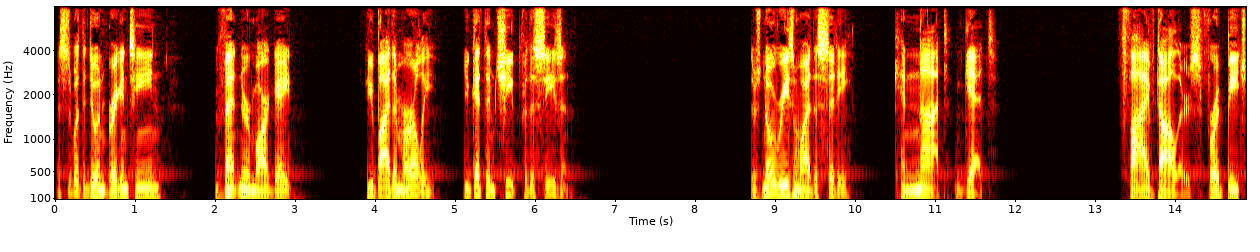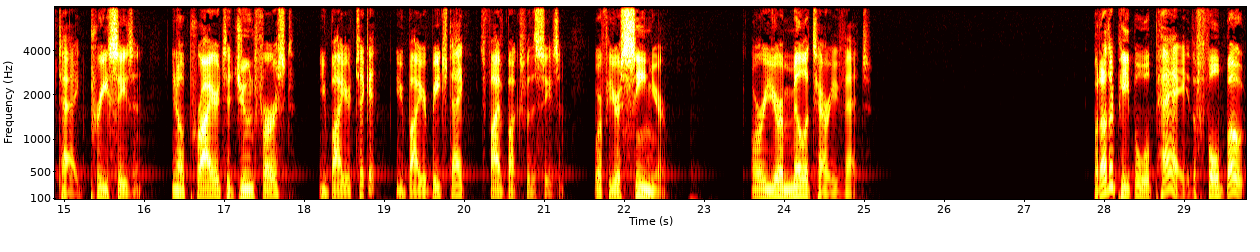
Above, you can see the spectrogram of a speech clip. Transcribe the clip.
This is what they do in Brigantine, Ventnor, Margate. If you buy them early, you get them cheap for the season. There's no reason why the city cannot get $5 for a beach tag preseason. You know, prior to June 1st, you buy your ticket, you buy your beach tag, it's 5 bucks for the season. Or if you're a senior or you're a military vet. But other people will pay the full boat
